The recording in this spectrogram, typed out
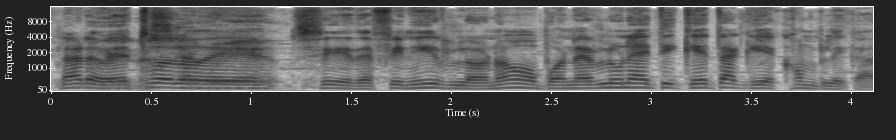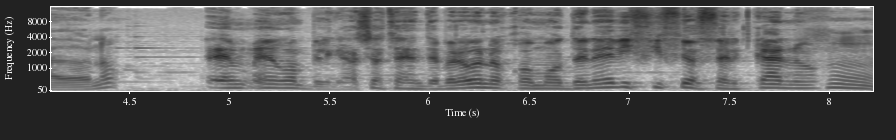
claro, esto lo de sí, definirlo, ¿no? O ponerle una etiqueta aquí es complicado, ¿no? Es, complicado, exactamente. Pero bueno, como tener edificios cercanos, hmm.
